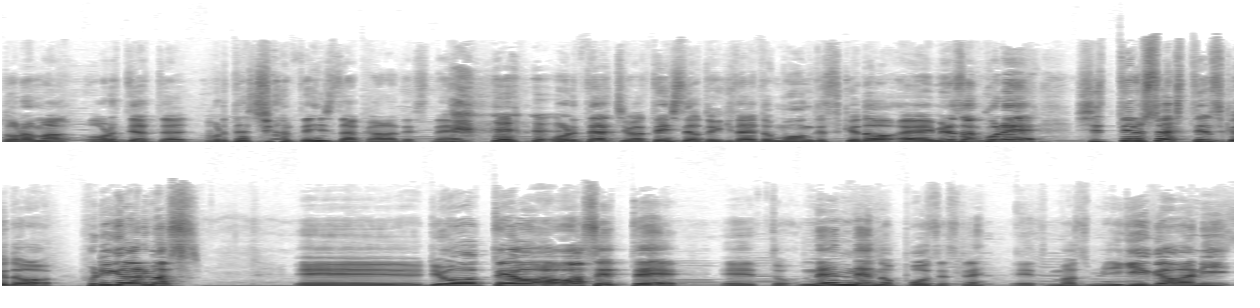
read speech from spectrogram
ドラマ俺たちは俺たちは天使だからですね。俺たちは天使だといきたいと思うんですけど、えー皆さんこれ知ってる人は知ってるんですけど振りがあります、えー両手を合わせてえっ、とねんねんのポーズですね、えーとまず右側に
